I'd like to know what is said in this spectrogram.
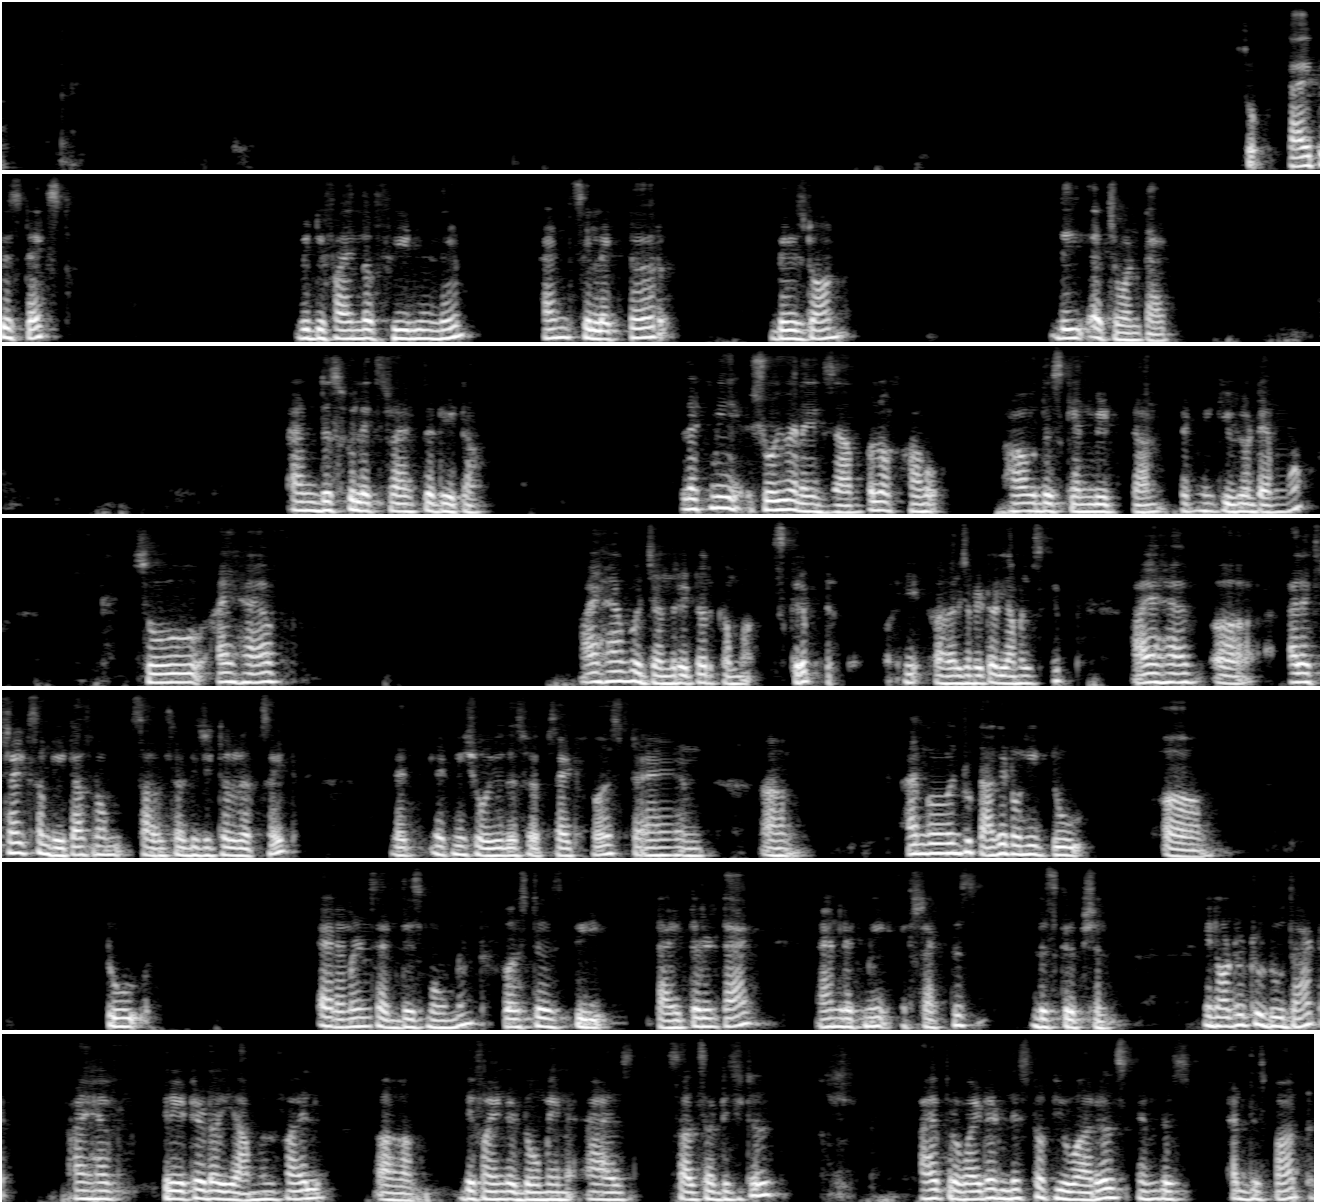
Type is text we define the field name and selector based on the h1 tag. And this will extract the data. Let me show you an example of how, how this can be done. Let me give you a demo. So I have I have a generator comma script, a generator YAML script. I have uh, I'll extract some data from Salsa Digital website let, let me show you this website first and um, I'm going to target only two uh, two elements at this moment. First is the title tag and let me extract this description. In order to do that, I have created a YAML file, uh, defined a domain as Salsa Digital. I have provided list of URLs in this at this path.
